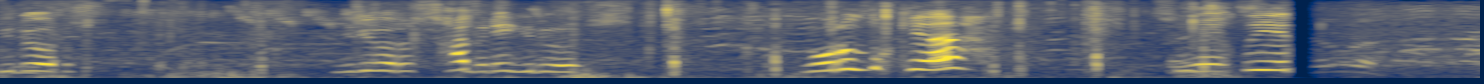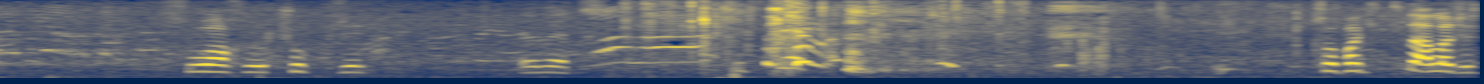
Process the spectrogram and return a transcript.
Yürüyoruz. Yürüyoruz. Habire yürüyoruz. Yorulduk ya. Su Evet. çıktığı yer. Su akıyor. Çok güzel. Evet. Sopa gitti de alacağız.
